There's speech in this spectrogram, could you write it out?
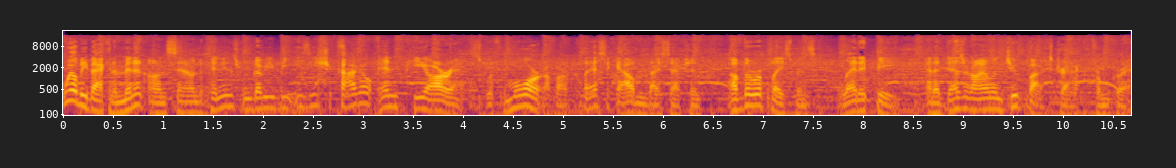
We'll be back in a minute on Sound Opinions from WBEZ Chicago and PRX with more of our classic album dissection of The Replacements, Let It Be, and a Desert Island Jukebox track from Greg.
